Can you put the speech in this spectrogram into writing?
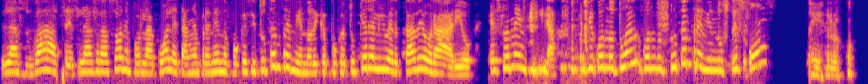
las bases, las razones por las cuales están emprendiendo. Porque si tú estás emprendiendo de que porque tú quieres libertad de horario, eso es mentira. Porque cuando tú, cuando tú estás emprendiendo, usted es un perro.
